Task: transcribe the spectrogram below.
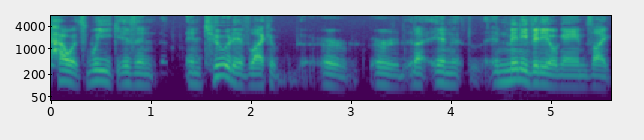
how it's weak isn't intuitive like or or in in many video games like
